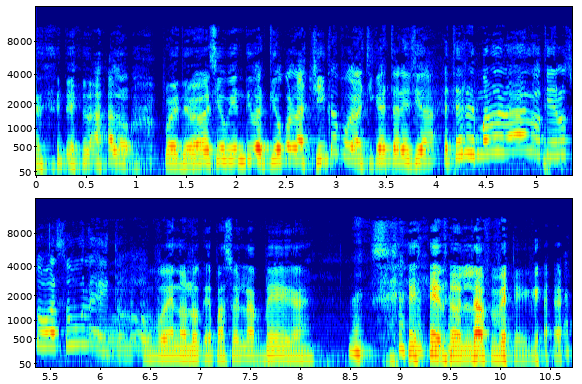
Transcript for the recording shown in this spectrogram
de Lalo, pues debe haber sido bien divertido con la chica, porque la chica estaría diciendo, este es el hermano de Lalo, tiene los ojos azules y todo. Bueno, lo que pasó en Las Vegas, se quedó en Las Vegas.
